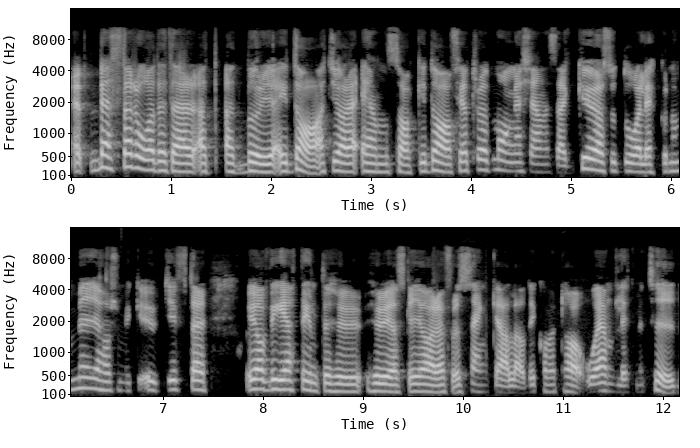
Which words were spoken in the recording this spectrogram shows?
Eh, bästa rådet är att, att börja idag, att göra en sak idag. För jag tror att många känner så här, gud jag har så dålig ekonomi, jag har så mycket utgifter och jag vet inte hur, hur jag ska göra för att sänka alla och det kommer ta oändligt med tid.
